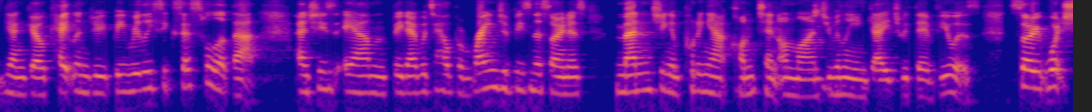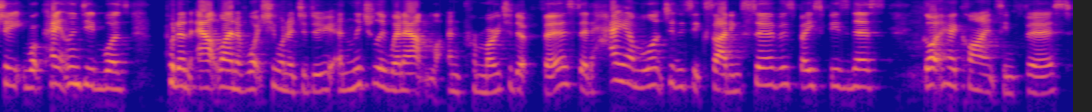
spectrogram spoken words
young girl, Caitlin, do be really successful at that, and she's um, been able to help a range of business owners managing and putting out content online to really engage with their viewers. So what she, what Caitlin did was put an outline of what she wanted to do and literally went out and promoted it first said hey i'm launching this exciting service based business got her clients in first,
